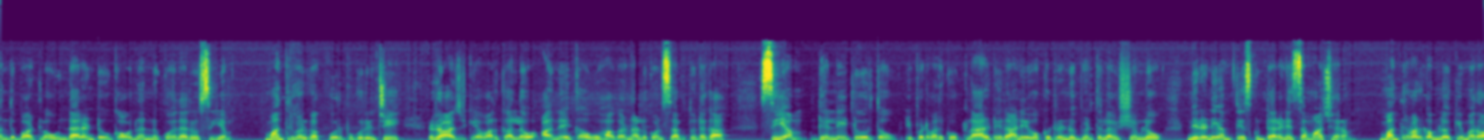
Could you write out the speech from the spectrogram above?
అందుబాటులో ఉండాలంటూ గవర్నర్ను కోరారు సీఎం. మంత్రివర్గ కూర్పు గురించి రాజకీయ వర్గాల్లో అనేక ఊహాగానాలు కొనసాగుతుండగా సీఎం ఢిల్లీ టూర్తో ఇప్పటివరకు క్లారిటీ రాని ఒకటి రెండు భర్తల విషయంలో నిర్ణయం తీసుకుంటారనే సమాచారం. మంత్రివర్గంలోకి మరో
